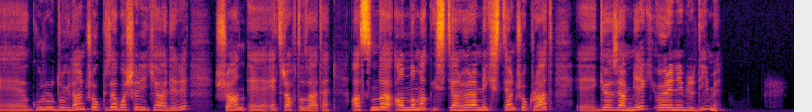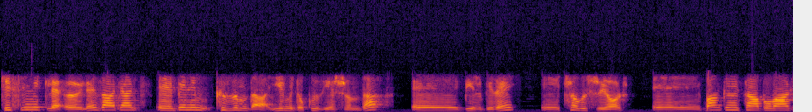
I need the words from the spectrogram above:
e, gurur duyulan çok güzel başarı hikayeleri şu an e, etrafta zaten. Aslında anlamak isteyen, öğrenmek isteyen çok rahat e, gözlemleyerek öğrenebilir değil mi? Kesinlikle öyle. Zaten e, benim kızım da 29 yaşında e, bir birey e, çalışıyor. E, banka hesabı var,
